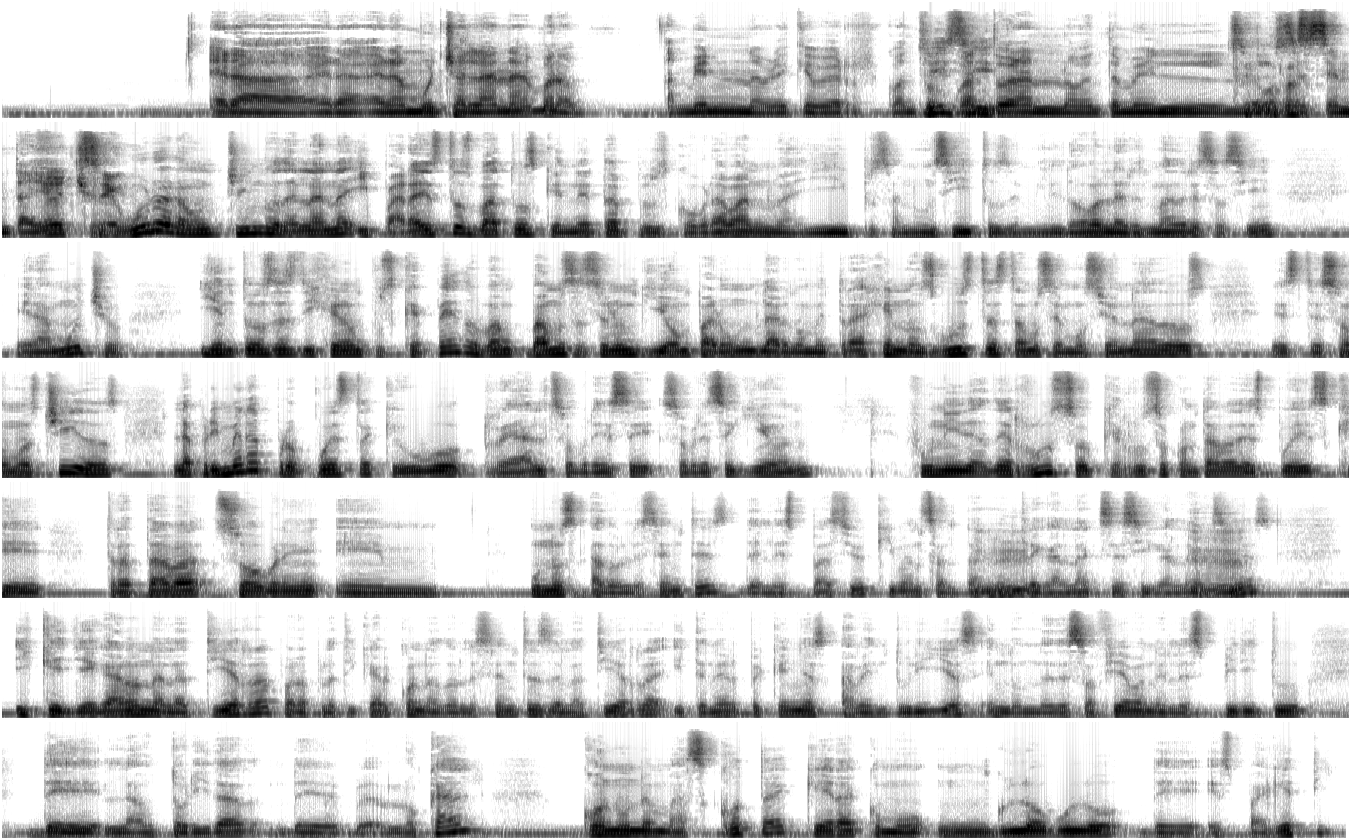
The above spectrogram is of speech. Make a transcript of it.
Era, era, era mucha lana. Bueno, también habría que ver cuánto, Sí, sí. cuánto eran 90 mil Sí, o sea, 68. Seguro era un chingo de lana y para estos vatos que neta pues cobraban allí pues anuncitos de mil dólares, madres así, era mucho. Y entonces dijeron, pues qué pedo, vam- vamos a hacer un guion para un largometraje, nos gusta, estamos emocionados, este, somos chidos. La primera propuesta que hubo real sobre ese, sobre ese guion fue una idea de Russo, que Russo contaba después que trataba sobre em, unos adolescentes del espacio que iban saltando entre galaxias y galaxias y que llegaron a la Tierra para platicar con adolescentes de la Tierra y tener pequeñas aventurillas en donde desafiaban el espíritu de la autoridad de, local con una mascota que era como un glóbulo de espagueti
